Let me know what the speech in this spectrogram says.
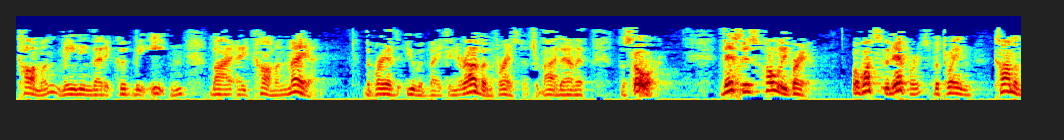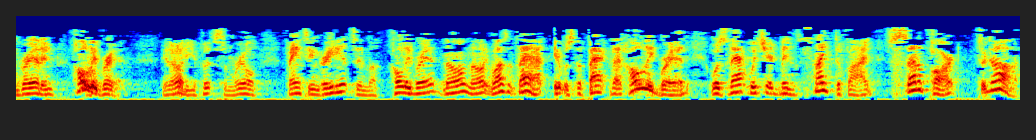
Common, meaning that it could be eaten by a common man. The bread that you would bake in your oven, for instance, or buy down at the store. This is holy bread. Well, what's the difference between common bread and holy bread? You know, do you put some real fancy ingredients in the holy bread? No, no, it wasn't that. It was the fact that holy bread was that which had been sanctified, set apart to God.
